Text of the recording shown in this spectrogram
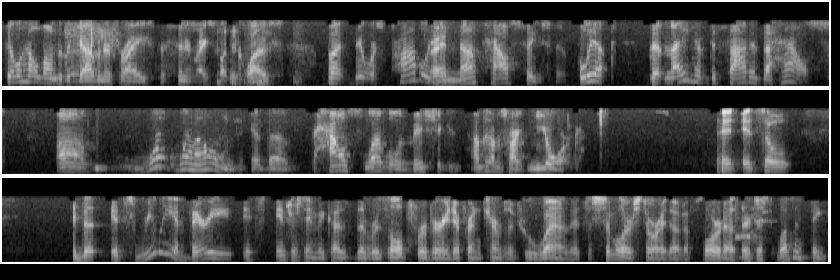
still held on to the governor's race. The Senate race wasn't close, but there was probably Right. enough House seats that flipped that may have decided the House. Um, what went on at the House level in Michigan? I'm, I'm sorry, New York. It, it so the it's really a very it's interesting because the results were very different in terms of who won. It's a similar story though to Florida. There just wasn't big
